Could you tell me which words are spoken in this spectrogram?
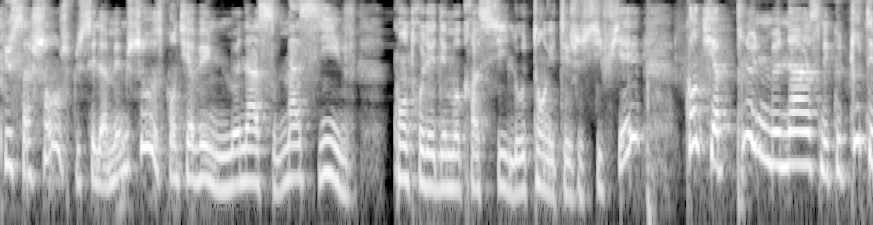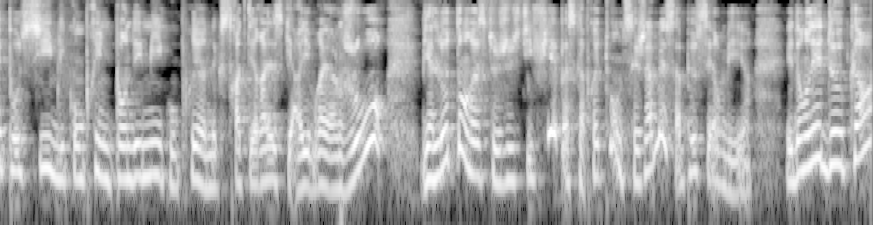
plus ça change, plus c'est la même chose. Quand il y avait une menace massive contre les démocraties, l'OTAN était justifiée. Quand il n'y a plus de menace, mais que tout est possible, y compris une pandémie, y compris un extraterrestre qui arriverait un jour, eh bien l'OTAN reste justifiée parce qu'après tout, on ne sait jamais, ça peut servir. Et dans les deux cas,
